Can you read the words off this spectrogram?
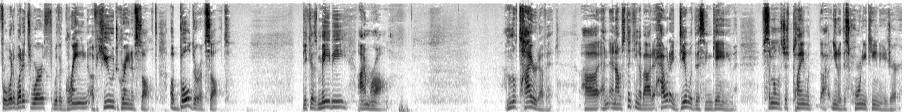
for what, what it's worth with a grain of huge grain of salt, a boulder of salt. Because maybe I'm wrong. I'm a little tired of it. Uh, and, and I was thinking about it. How would I deal with this in game? If someone was just playing with, uh, you know, this horny teenager.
